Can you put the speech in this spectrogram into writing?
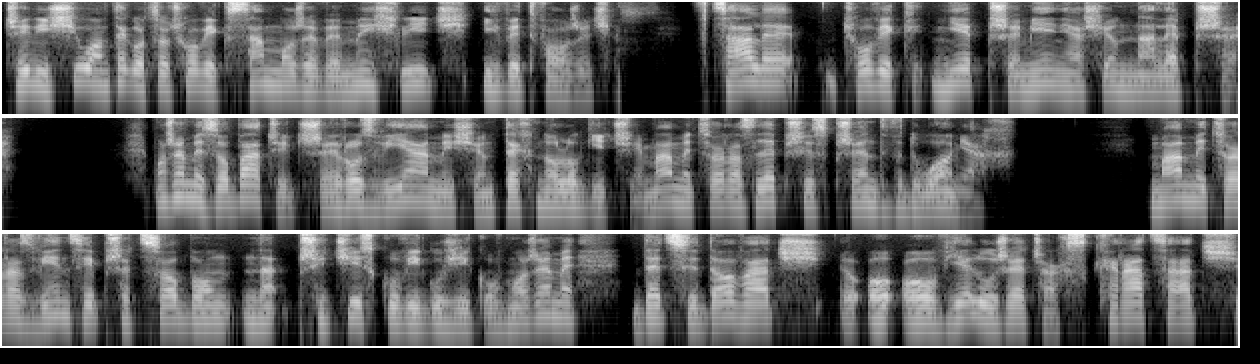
czyli siłą tego, co człowiek sam może wymyślić i wytworzyć. Wcale człowiek nie przemienia się na lepsze. Możemy zobaczyć, że rozwijamy się technologicznie, mamy coraz lepszy sprzęt w dłoniach. Mamy coraz więcej przed sobą przycisków i guzików. Możemy decydować o, o wielu rzeczach, skracać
